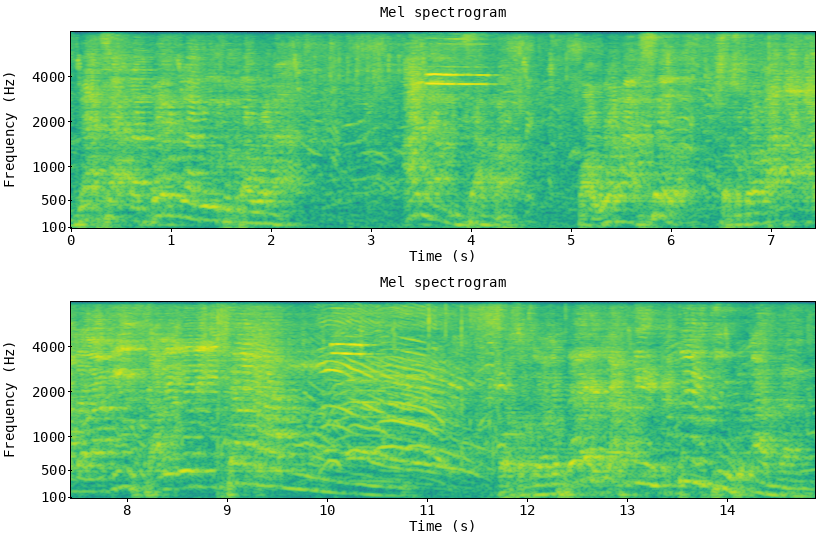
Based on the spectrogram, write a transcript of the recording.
Jasa baik lagi untuk Pawona Anam sama Pawona se sosok berlata ada lagi. Kali ini Ikan sosok baik lagi. Tujuh Anam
